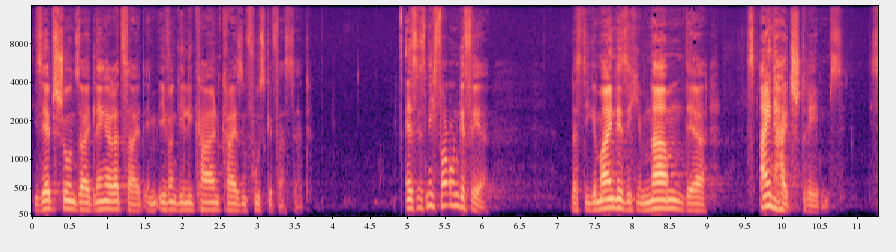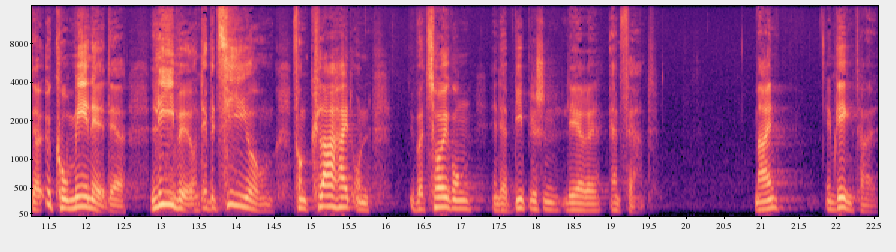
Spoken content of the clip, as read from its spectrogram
die selbst schon seit längerer Zeit im evangelikalen Kreisen Fuß gefasst hat. Es ist nicht von ungefähr, dass die Gemeinde sich im Namen des Einheitsstrebens, dieser Ökumene, der Liebe und der Beziehung, von Klarheit und Überzeugung in der biblischen Lehre entfernt. Nein, im Gegenteil.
